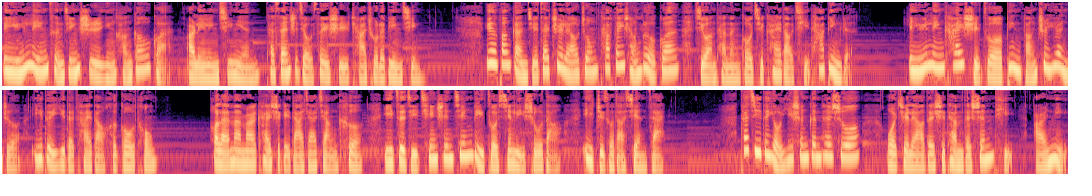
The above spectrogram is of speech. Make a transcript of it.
李云玲曾经是银行高管。二零零七年，她三十九岁时查出了病情，院方感觉在治疗中她非常乐观，希望她能够去开导其他病人。李云林开始做病房志愿者，一对一的开导和沟通，后来慢慢开始给大家讲课，以自己亲身经历做心理疏导，一直做到现在。他记得有医生跟他说：“我治疗的是他们的身体，而你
